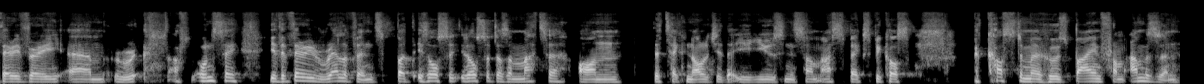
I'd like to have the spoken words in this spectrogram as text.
very, very, um, re- I want to say, yeah, they're very relevant, but it also, it also doesn't matter on the technology that you use in some aspects because a customer who's buying from Amazon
